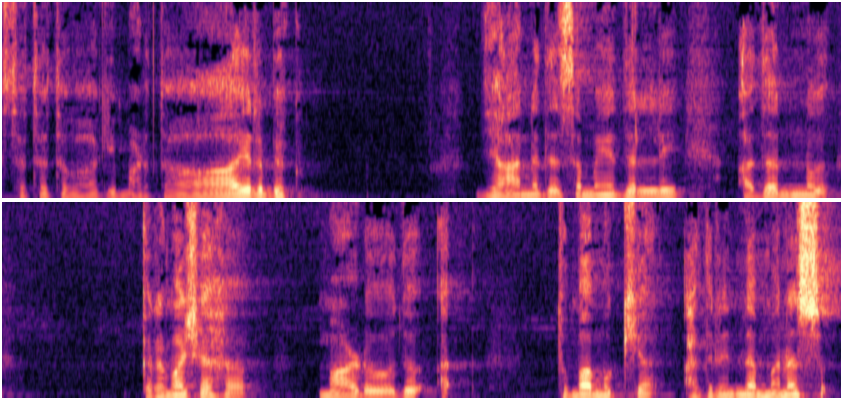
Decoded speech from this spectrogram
ಸತತವಾಗಿ ಮಾಡ್ತಾ ಇರಬೇಕು. ಧ್ಯಾನದ ಸಮಯದಲ್ಲಿ ಅದನ್ನು ಕ್ರಮಶಃ ಮಾಡುವುದು ತುಂಬ ಮುಖ್ಯ. ಅದರಿಂದ ಮನಸ್ಸು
